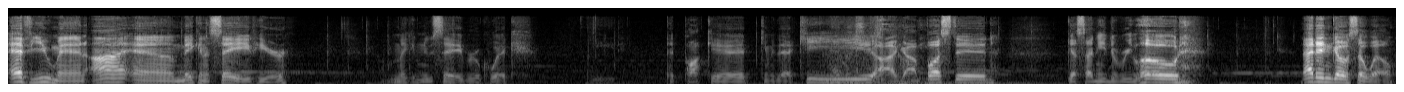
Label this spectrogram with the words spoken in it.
F you, man. I am making a save here. Make a new save real quick. need. Pickpocket. Give me that key. I got busted. Guess I need to reload. That didn't go so well.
